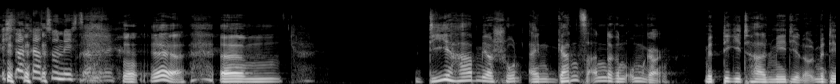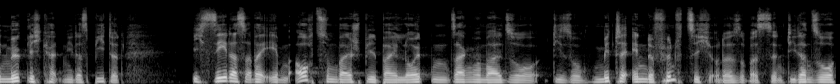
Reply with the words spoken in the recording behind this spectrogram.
ich sag dazu nichts, André. Ja, ja. Ähm, die haben ja schon einen ganz anderen Umgang mit digitalen Medien und mit den Möglichkeiten, die das bietet. Ich sehe das aber eben auch zum Beispiel bei Leuten, sagen wir mal so, die so Mitte, Ende 50 oder sowas sind, die dann so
